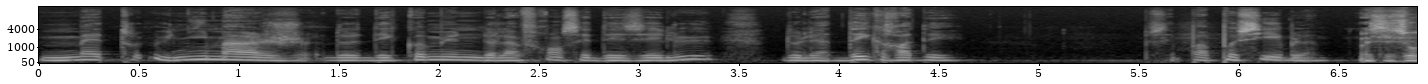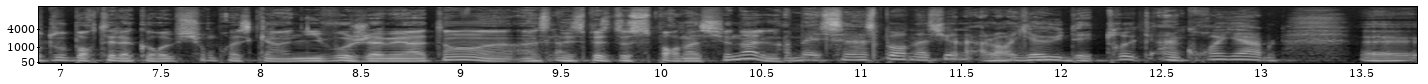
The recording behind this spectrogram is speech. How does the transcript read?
mettre une image de, des communes de la France et des élus, de la dégrader c'est pas possible. Mais c'est surtout porter la corruption presque à un niveau jamais atteint, un, une espèce de sport national. Ah mais c'est un sport national. Alors il y a eu des trucs incroyables. Euh,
